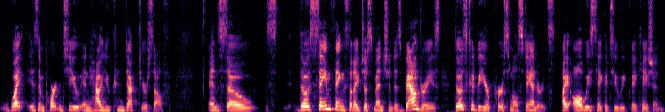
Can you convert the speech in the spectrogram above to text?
what is important to you and how you conduct yourself. And so, those same things that I just mentioned as boundaries, those could be your personal standards. I always take a two week vacation.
